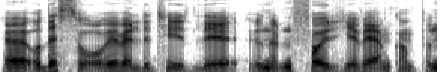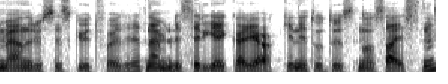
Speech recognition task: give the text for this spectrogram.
Uh, og det så vi veldig tydelig under den forrige VM-kampen med en russisk utfordrer, nemlig Sergej Karjakin i 2016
